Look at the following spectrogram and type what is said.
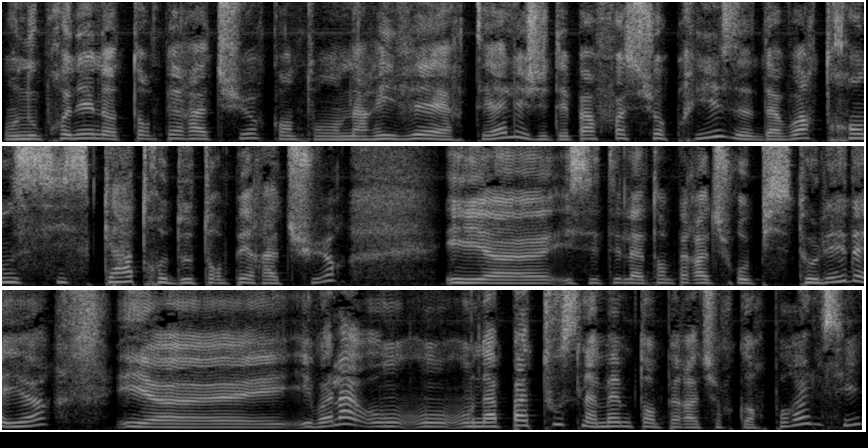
on nous prenait notre température quand on arrivait à RTL, et j'étais parfois surprise d'avoir 36,4 de température, et, euh, et c'était la température au pistolet d'ailleurs. Et, euh, et voilà, on- n'a pas tous la même température corporelle, si?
